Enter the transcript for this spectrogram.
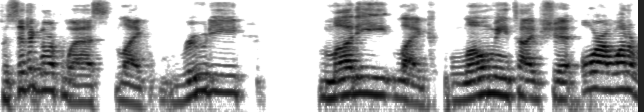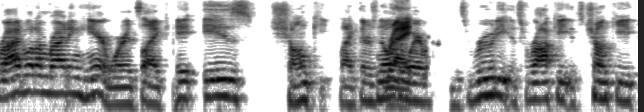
Pacific Northwest, like rooty, muddy, like loamy type shit, or I want to ride what I'm riding here, where it's like it is chunky. Like, there's no right. way around. It's rooty, it's rocky, it's chunky.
